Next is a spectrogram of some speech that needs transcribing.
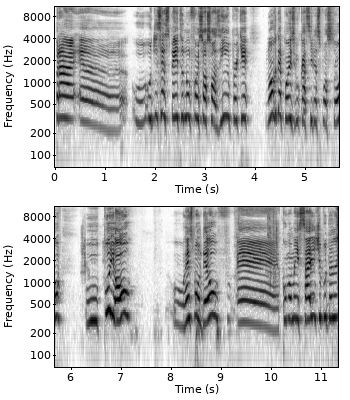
pra, é, o, o, desrespeito não foi só sozinho, porque logo depois que o Cacilhas postou, o Puyol o, respondeu é, com uma mensagem tipo dando,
